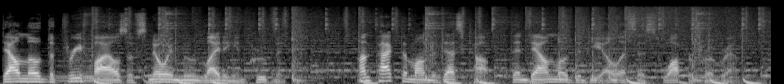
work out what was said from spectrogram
Download the three files of Snowy Moon lighting improvement. Unpack them on the desktop, then download the DLSS Swapper program.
